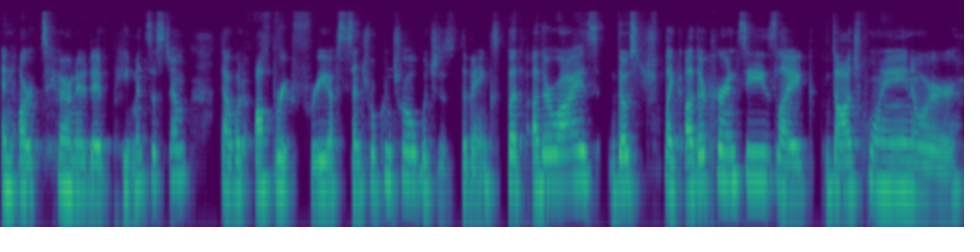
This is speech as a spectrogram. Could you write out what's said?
an alternative payment system that would operate free of central control, which is the banks. But otherwise, those like other currencies like Dogecoin or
